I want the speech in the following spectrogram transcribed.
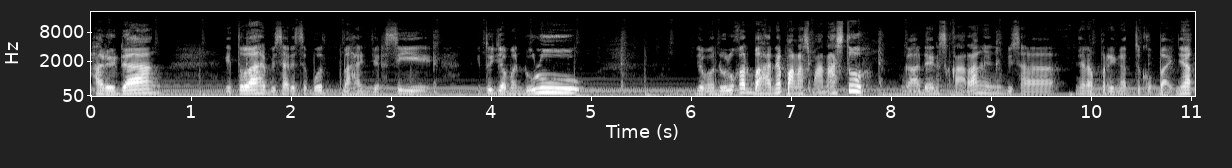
haridang itulah bisa disebut bahan jersey. Itu zaman dulu. Zaman dulu kan bahannya panas-panas tuh. Nggak ada yang sekarang yang bisa nyerap keringat cukup banyak.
